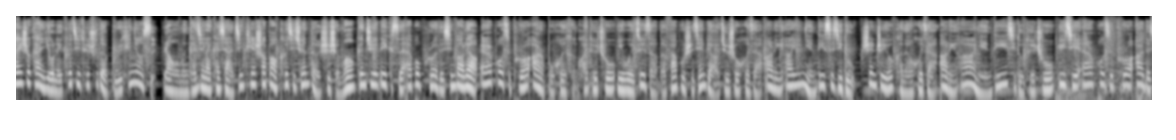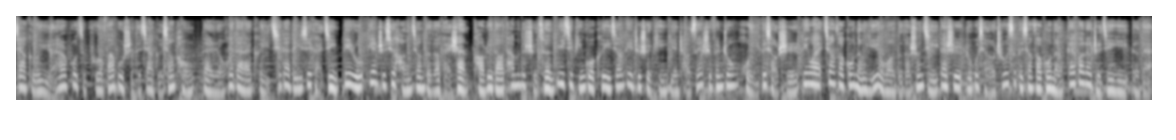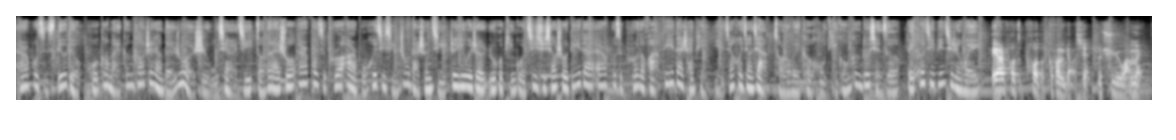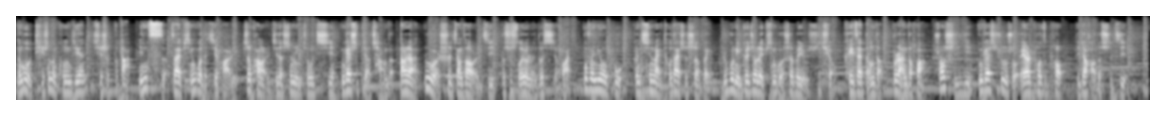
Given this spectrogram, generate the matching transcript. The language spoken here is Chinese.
欢迎收看由雷科技推出的 Breaking News，让我们赶紧来看下今天刷爆科技圈的是什么。根据 Leaks Apple Pro 的新爆料，AirPods Pro 二不会很快推出，因为最早的发布时间表据说会在二零二一年第四季度，甚至有可能会在二零二二年第一季度推出。预计 AirPods Pro 二的价格与 AirPods Pro 发布时的价格相同，但仍会带来可以期待的一些改进，例如电池续航将得到改善。考虑到它们的尺寸，预计苹果可以将电池水平延长三十分钟或一个小时。另外，降噪功能。也也有望得到升级，但是如果想要出色的降噪功能，该爆料者建议等待 AirPods Studio 或购买更高质量的入耳式无线耳机。总的来说，AirPods Pro 二不会进行重大升级，这意味着如果苹果继续销售第一代 AirPods Pro 的话，第一代产品也将会降价，从而为客户提供更多选择。雷科技编辑认为，AirPods Pro 的各方面表现都趋于完美，能够提升的空间其实不大，因此在苹果的计划里，这款耳机的生命周期应该是比较长的。当然，入耳式降噪耳机不是所有人都喜欢。部分用户更青睐头戴式设备。如果你对这类苹果设备有需求，可以再等等。不然的话，双十一应该是入手 AirPods Pro 比较好的时机。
